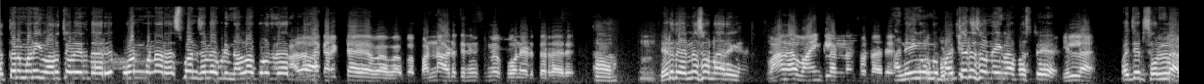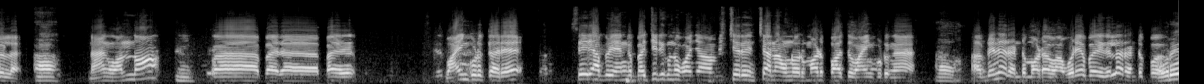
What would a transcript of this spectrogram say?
எத்தனை மணிக்கு வர சொல்லியிருந்தாரு? போன் பண்ணா ரெஸ்பான்ஸ் எல்லாம் இப்படி நல்லா கொடுக்குறாரு? அதெல்லாம் கரெக்டா பண்ண அடுத்த நிமிஷமே போன் எடுத்துறாரு. எடுத்து என்ன சொன்னாருங்க? வாங்க வாங்கிக்கலாம்னு சொன்னாரு. நீங்க உங்க பட்ஜெட் சொன்னீங்களா ஃபர்ஸ்ட் இல்ல. பட்ஜெட் சொல்ல ஆ. நாங்க வந்தோம். வாங்கி கொடுத்தாரு. சரி அப்புறம் எங்க பட்ஜெட்டுக்கு இன்னும் கொஞ்சம் மிச்சம் இருந்துச்சு. ஆனா இன்னொரு மாடு பார்த்து வாங்கி கொடுங்க. அப்படின்னு ரெண்டு மாடு ஒரே இதுல ரெண்டு ஒரே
